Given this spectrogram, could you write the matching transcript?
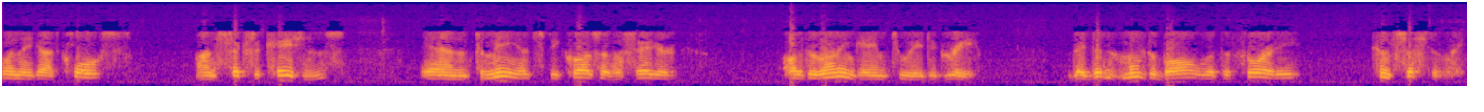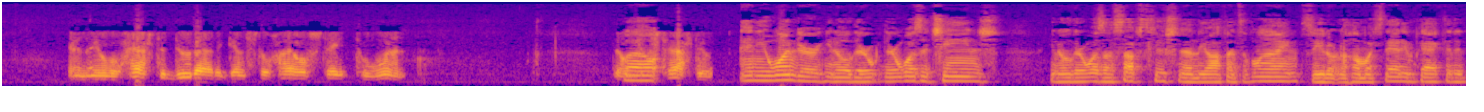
when they got close on six occasions. And to me, it's because of a failure of the running game to a degree. They didn't move the ball with authority consistently. And they will have to do that against Ohio State to win. They'll well, just have to. And you wonder, you know, there there was a change, you know, there was a substitution on the offensive line, so you don't know how much that impacted it.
